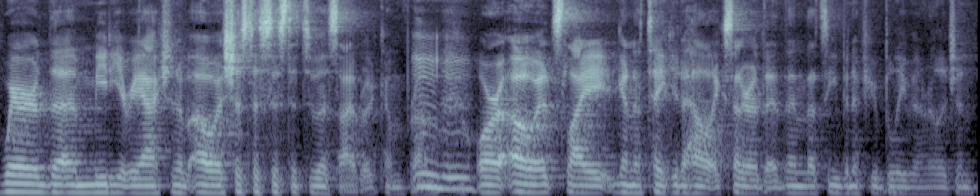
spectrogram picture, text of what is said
where the immediate reaction of, oh, it's just assisted suicide would come from. Mm-hmm. Or, oh, it's like going to take you to hell, et cetera. Then that's even if you believe in religion.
